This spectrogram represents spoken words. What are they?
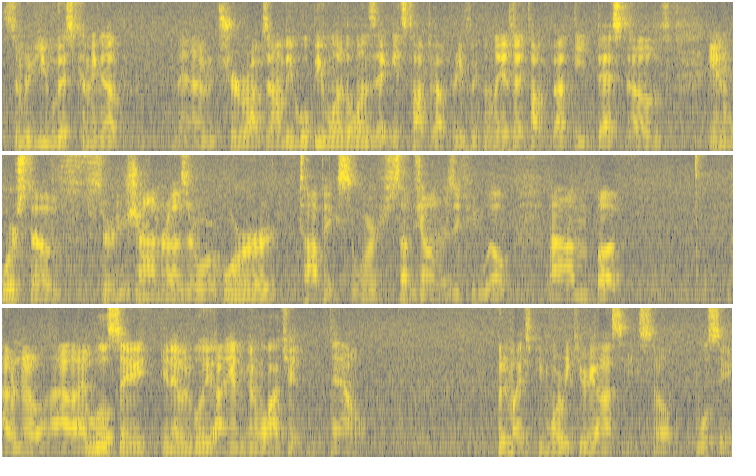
some review lists coming up and I'm sure Rob Zombie will be one of the ones that gets talked about pretty frequently as I talk about the best of and worst of certain genres or horror topics or subgenres, if you will. Um, but I don't know. Uh, I will say, inevitably, I am going to watch it now. But it might just be more of a curiosity, so we'll see.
